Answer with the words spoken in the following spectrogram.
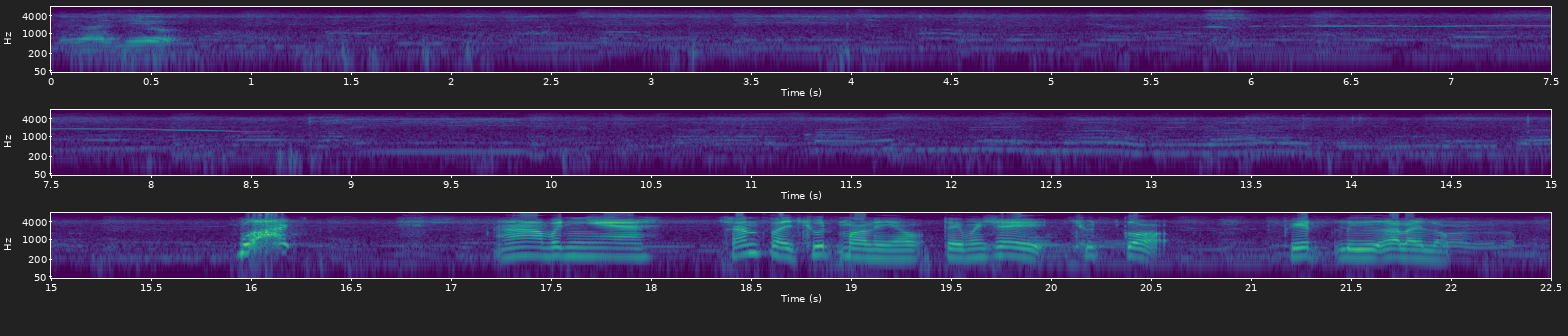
ไม่ได้เดียวว้ายอ่าเป็นไง ฉันใส่ชุดมาแล้ว แต่ไม่ใช่ชุดเกราะ เพชรหรืออะไรหรอกได้แล้วมั้ง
